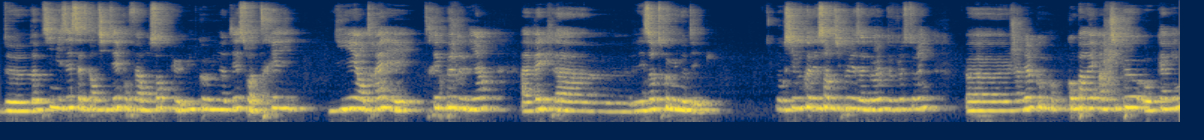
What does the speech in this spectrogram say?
d'optimiser cette quantité pour faire en sorte qu'une communauté soit très liée entre elles et très peu de liens avec la, les autres communautés. Donc si vous connaissez un petit peu les algorithmes de clustering, euh, j'aime bien comparer un petit peu au Kamins.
